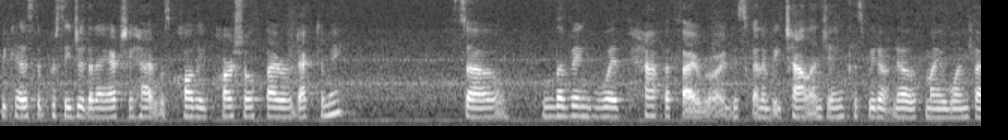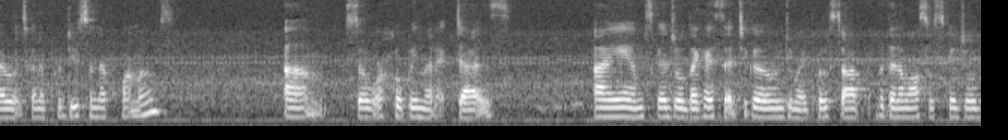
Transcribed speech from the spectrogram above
because the procedure that I actually had was called a partial thyroidectomy. So living with half a thyroid is going to be challenging because we don't know if my one thyroid is going to produce enough hormones. Um, so we're hoping that it does. I am scheduled, like I said, to go and do my post-op, but then I'm also scheduled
